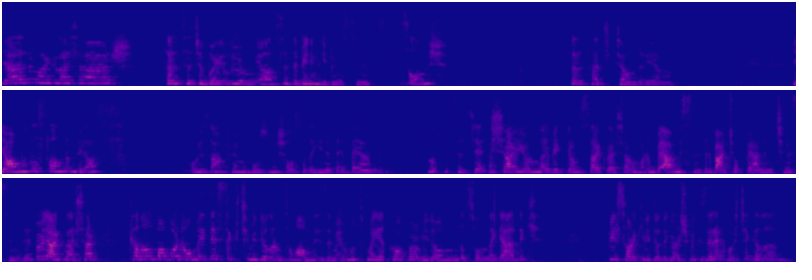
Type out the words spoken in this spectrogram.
Geldim arkadaşlar. Sarı saça bayılıyorum ya. Siz de benim gibi misiniz? Nasıl olmuş? Sarı saç candır ya. Yağmurda ıslandım biraz. O yüzden fönüm bozulmuş olsa da yine de beğendim. Nasıl sizce? Aşağıya yorumlara bekliyorum size arkadaşlar. Umarım beğenmişsinizdir. Ben çok beğendim içime sindi. Böyle arkadaşlar kanalıma abone olmayı, destek için videolarımı tamamını izlemeyi unutmayın. Kuaför videonun da sonuna geldik. Bir sonraki videoda görüşmek üzere. Hoşçakalın.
